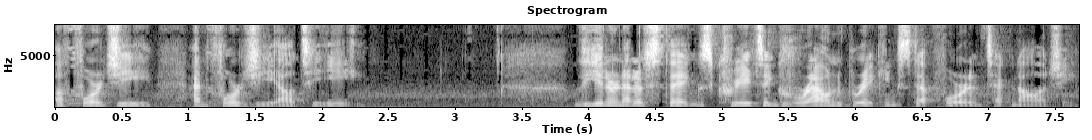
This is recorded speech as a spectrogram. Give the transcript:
of 4G and 4G LTE. The Internet of Things creates a groundbreaking step forward in technology,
